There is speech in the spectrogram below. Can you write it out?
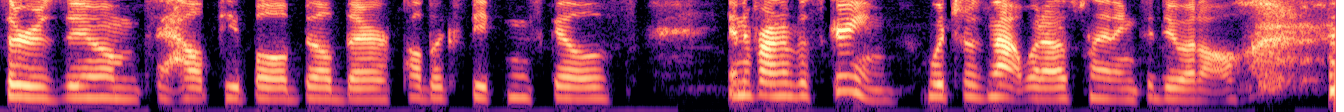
through Zoom to help people build their public speaking skills in front of a screen, which was not what I was planning to do at all.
